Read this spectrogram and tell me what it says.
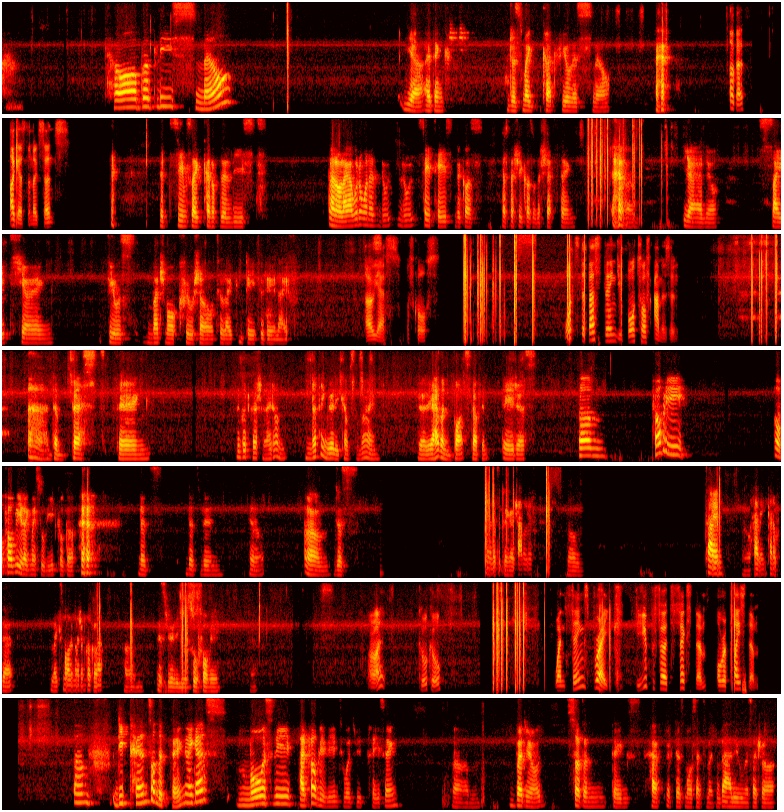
probably smell. Yeah, I think just my gut feel is smell. Okay. I guess that makes sense. it seems like kind of the least. I don't know, like I wouldn't want to do, do say taste because, especially because of the chef thing. um, yeah, and you know, sight, hearing feels much more crucial to like day to day life. Oh, yes, of course. What's the best thing you bought off Amazon? Uh, the best thing. A good question. I don't. Nothing really comes to mind. Really, I haven't bought stuff in ages. Um, probably. Oh, probably like my sous vide cooker. that's that's been, you know, um, just Yeah, that's the thing I travel with um, time, you know, having kind of of that like small immersion cooker. um, is really useful for me. All right. Cool, cool. When things break, do you prefer to fix them or replace them? Um, depends on the thing, I guess. Mostly, I'd probably lean towards replacing. Um, but you know, certain things have, if there's more sentimental value, etc.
